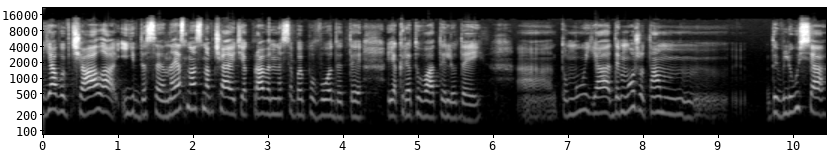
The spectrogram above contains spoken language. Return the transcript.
Я вивчала і в ДСНС нас навчають, як правильно себе поводити, як рятувати людей. Е, Тому я де можу, там дивлюся,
